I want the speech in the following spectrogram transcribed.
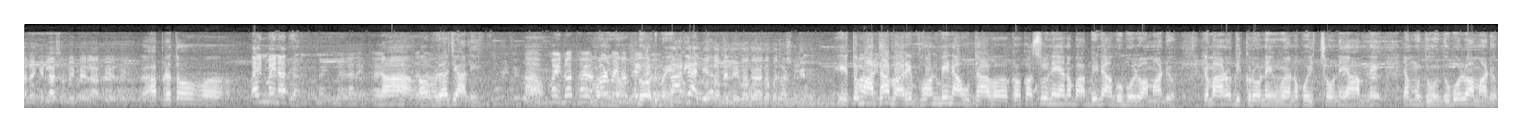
અને કેટલા સમય પહેલા આપી હતી? આપણે તો ત્રણ મહિના ના હમણાં જ આલી. હા મહિનો થયો દોઢ મહિનો થઈ દોઢ ગયો. ગાડી મહિનો આલી તો તમે લેવા ગયા હતા પછી શું કીધું? એ તો માથા ભારે ફોન બી ના ઉઠાવ કશું નહીં એનો બાપ બી ને આગું બોલવા માંડ્યો કે મારો દીકરો નહીં હું એનો કોઈ ઈચ્છો નહીં આમ નહીં એમ ઊંધું ઊંધું બોલવા માંડ્યો.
